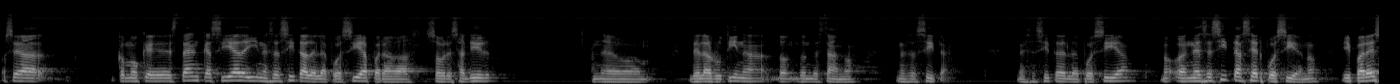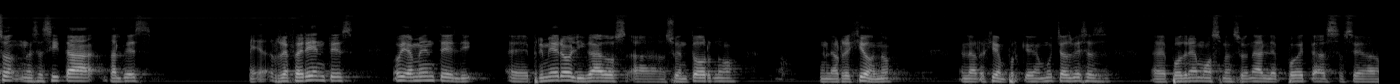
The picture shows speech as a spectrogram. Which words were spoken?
o sea, como que está encasillada y necesita de la poesía para sobresalir eh, de la rutina don- donde está, ¿no? Necesita, necesita de la poesía, necesita hacer poesía, ¿no? Y para eso necesita tal vez eh, referentes, obviamente, li- eh, primero ligados a su entorno en la región, ¿no? En la región, porque muchas veces eh, podremos mencionarle poetas, o sea,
